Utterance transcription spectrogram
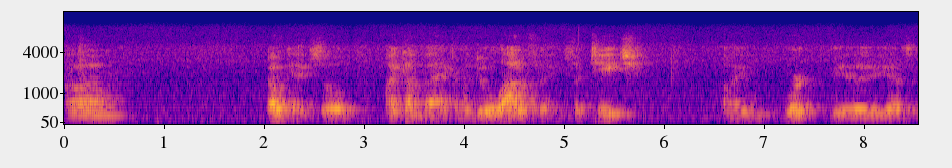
Um, okay, so I come back and I do a lot of things. I teach, I work uh, as a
